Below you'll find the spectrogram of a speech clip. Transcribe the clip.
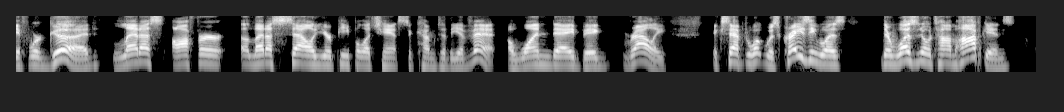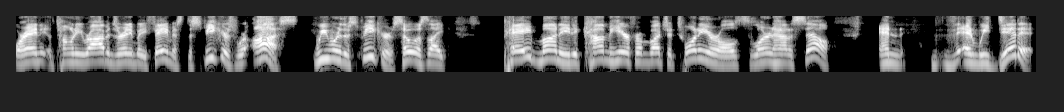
if we're good, let us offer, uh, let us sell your people a chance to come to the event, a one day big rally. Except what was crazy was there was no Tom Hopkins or any Tony Robbins or anybody famous. The speakers were us. We were the speakers. So it was like paid money to come here from a bunch of 20 year olds to learn how to sell. And and we did it.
